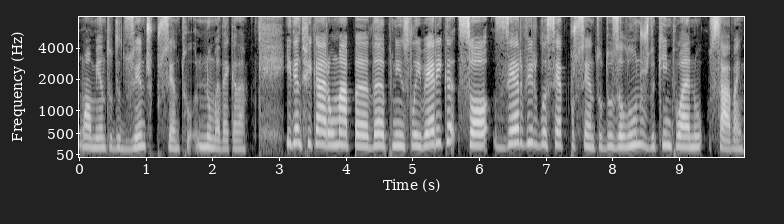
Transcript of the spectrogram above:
um aumento de 200% numa década. Identificar um mapa da Península Ibérica, só 0,7% dos alunos de quinto ano sabem.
